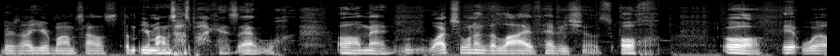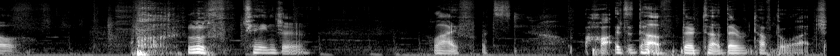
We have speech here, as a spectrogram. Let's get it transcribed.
there's our Your Mom's House, the Your Mom's House podcast. Oh man, watch one of the live heavy shows. Oh, oh, it will change your life. It's it's tough. They're tough. They're tough to watch.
